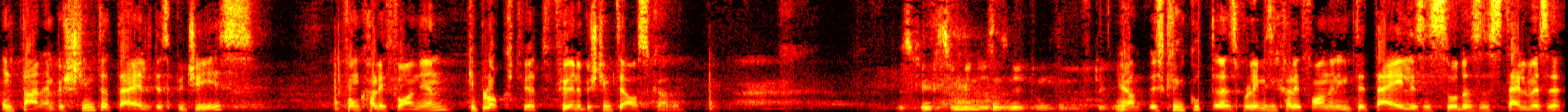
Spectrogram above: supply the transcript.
und dann ein bestimmter Teil des Budgets von Kalifornien geblockt wird für eine bestimmte Ausgabe. Das klingt zumindest nicht unvernünftig. Ja, es klingt gut. Das Problem ist in Kalifornien, im Detail ist es so, dass es teilweise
